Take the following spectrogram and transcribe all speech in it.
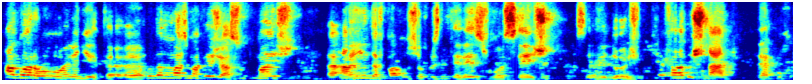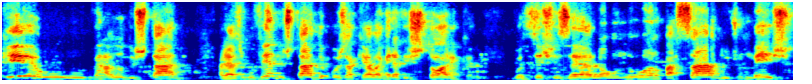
Agora, ô, Helenita, é, mudando mais uma vez de assunto, mas ainda falando sobre os interesses de vocês, servidores, eu queria falar do Estado, né? porque o, governador do Estado Aliás, o governo do Estado, depois daquela greve histórica que vocês fizeram no ano passado, de um mês,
